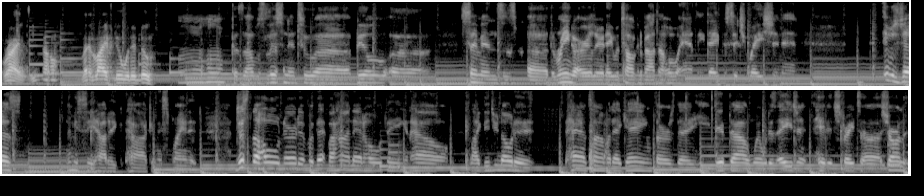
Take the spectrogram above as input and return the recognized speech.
Right, you know let life do what it do. Because mm-hmm. I was listening to uh, Bill uh, Simmons' uh, The Ringer earlier. They were talking about the whole Anthony Davis situation, and it was just let me see how they how I can explain it. Just the whole narrative of that behind that whole thing, and how like did you know that halftime of that game Thursday he dipped out, went with his agent, headed straight to uh, Charlotte.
